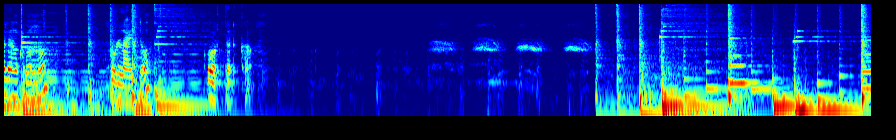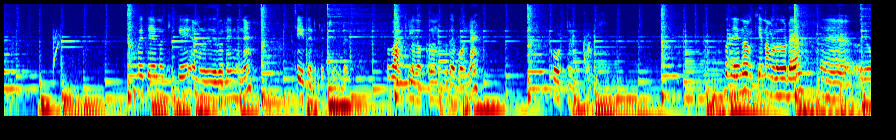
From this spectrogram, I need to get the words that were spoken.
ഇതുപോലെ നമുക്കിതൊന്ന് ഫുള്ളായിട്ടും കോർത്തെടുക്കാം. അപ്പോഴത്തേ നോക്കിക്കേ നമ്മൾ ഇതേപോലെ ഇങ്ങനെ ചെയ്തെടുത്തിട്ടുണ്ട്. അപ്പോൾ ബാക്കിയുള്ളതൊക്കെ നമുക്ക് ഇതേപോലെ കോർത്തെടുക്കാം. അപ്പോൾ ഇതേ നോക്കിയാൽ നമ്മളിതോടെ ഒരു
